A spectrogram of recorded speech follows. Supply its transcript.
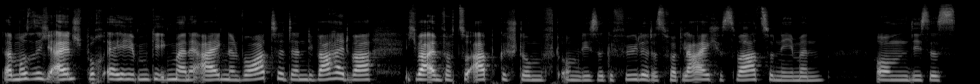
Da muss ich Einspruch erheben gegen meine eigenen Worte, denn die Wahrheit war, ich war einfach zu abgestumpft, um diese Gefühle des Vergleiches wahrzunehmen, um dieses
